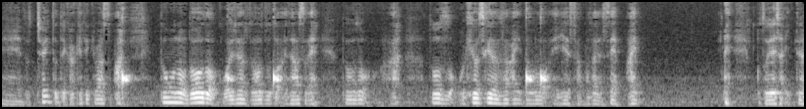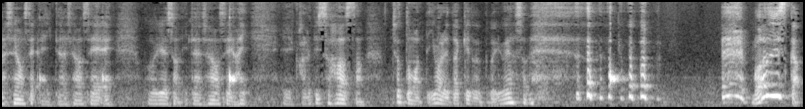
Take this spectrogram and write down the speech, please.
えーと、ちょいと出かけてきます。あ、どうぞ、どうぞ、ご挨拶どうぞ、ありがとうございますね。どうぞ、あ、どうぞ、お気をつけください。はい、どうも、エリエさんまたですね。はい。え、おとりさん、いってらっしゃいませ。はい、ってらっしゃいませ。え、おとりさん、いってらっしゃいませ。はい。えー、カルピスハースさん、ちょっと待って、言われたけど、言われさん、マジっすか？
